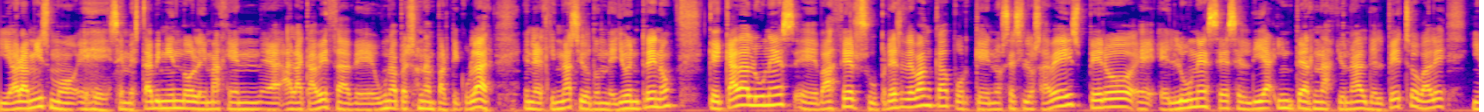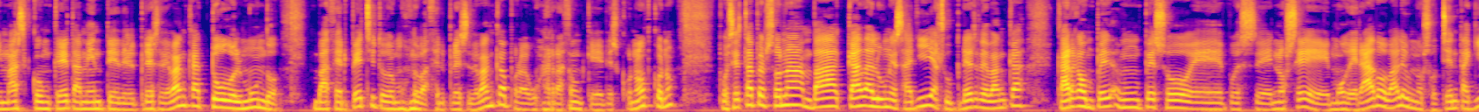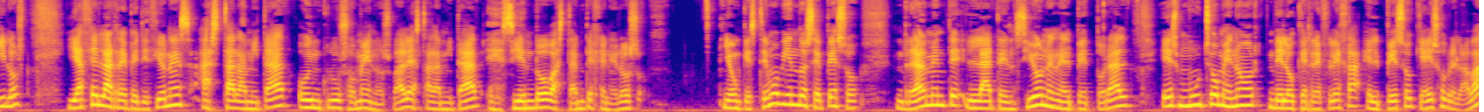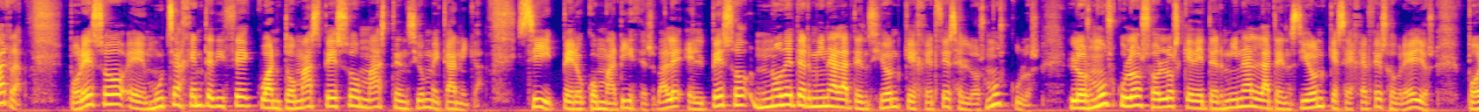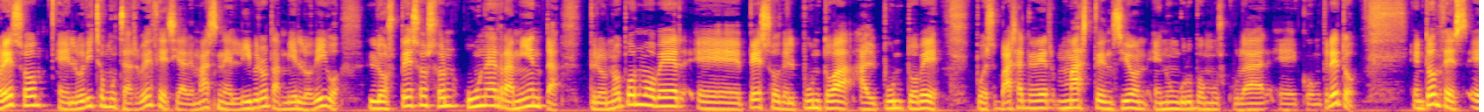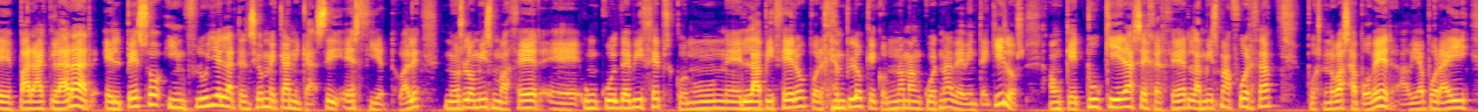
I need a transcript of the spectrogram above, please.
y ahora mismo eh, se me está viniendo la imagen eh, a la cabeza de una persona en particular en el gimnasio donde yo entreno, que cada lunes va a hacer su press de banca, porque no sé si lo sabéis, pero el lunes es el día internacional del pecho, ¿vale? Y más concretamente del press de banca. Todo el mundo va a hacer pecho y todo el mundo va a hacer press de banca por alguna razón que desconozco, ¿no? Pues esta persona va cada lunes allí a su press de banca, carga un, peso, eh, pues eh, no sé, moderado, ¿vale? Unos 80 kilos y hace las repeticiones hasta la mitad o incluso menos, ¿vale? Hasta la mitad eh, siendo bastante generoso. Y aunque esté moviendo ese peso, realmente la tensión en el pectoral es mucho menor de lo que refleja el peso que hay sobre la barra. Por eso eh, mucha gente dice cuanto más peso, más tensión mecánica. Sí, pero con matices, ¿vale? El peso no determina la tensión que ejerces en los músculos. Los músculos son los que determinan la tensión que se ejerce sobre ellos. Por eso, eh, lo he dicho muchas veces y además en el libro también lo digo, los pesos son una herramienta, pero no por mover eh, del punto A al punto B, pues vas a tener más tensión en un grupo muscular eh, concreto. Entonces, eh, para aclarar, el peso influye en la tensión mecánica, sí, es cierto, ¿vale? No es lo mismo hacer eh, un cool de bíceps con un lapicero, por ejemplo, que con una mancuerna de 20 kilos. Aunque tú quieras ejercer la misma fuerza, pues no vas a poder. Había por ahí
